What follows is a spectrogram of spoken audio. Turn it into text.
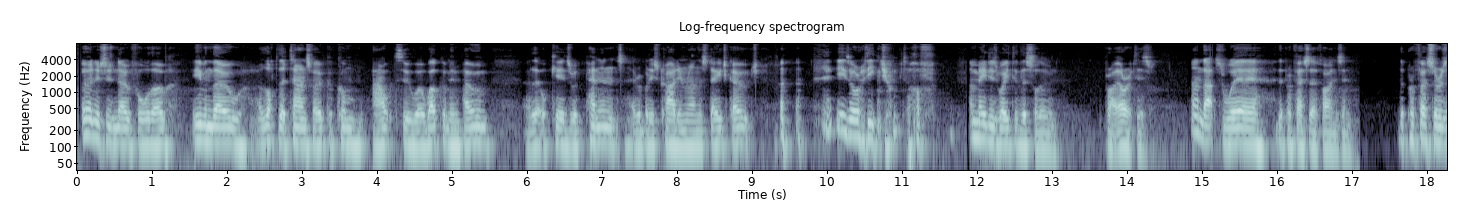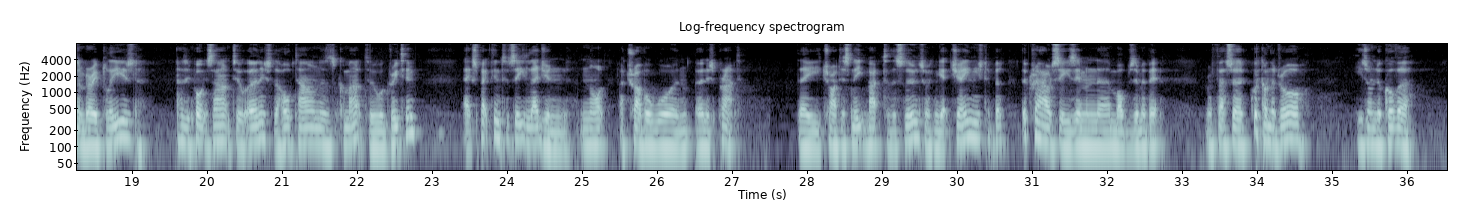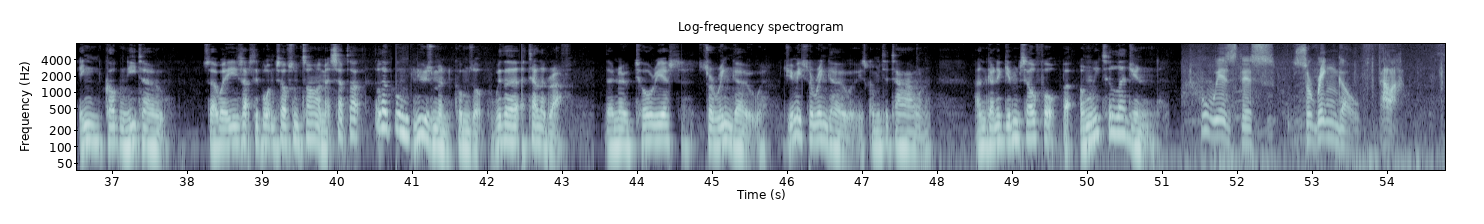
Ernest is no fool, though even though a lot of the townsfolk have come out to uh, welcome him home, uh, little kids with pennants, everybody's crowding around the stagecoach, he's already jumped off and made his way to the saloon. Priorities. And that's where the professor finds him. The professor isn't very pleased. As he points out to Ernest, the whole town has come out to greet him, expecting to see legend, not a travel worn Ernest Pratt. They try to sneak back to the saloon so he can get changed, but the crowd sees him and uh, mobs him a bit. Professor, quick on the draw. He's undercover. Incognito. So uh, he's actually bought himself some time, except that the local newsman comes up with a, a telegraph. The notorious Siringo, Jimmy Siringo, is coming to town and going to give himself up, but only to legend. Who is this Siringo fella?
